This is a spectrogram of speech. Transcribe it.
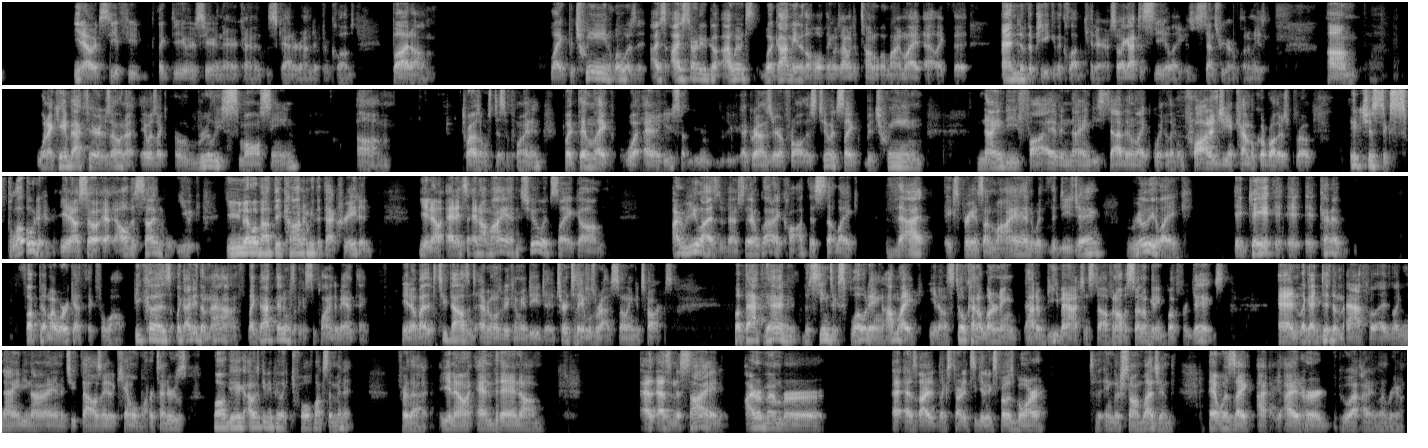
you know, I'd see a few like dealers here and there kind of scattered around different clubs, but um, like between what was it? I I started to go. I went. What got me into the whole thing was I went to Tunnel and Limelight at like the end of the peak of the club kid era. So I got to see like it's sensory overload, amazing. Um, when I came back to Arizona, it was like a really small scene. Um, to where I was almost disappointed. But then, like what and you said, you at ground zero for all this too. It's like between 95 and 97, like like when Prodigy and Chemical Brothers broke, it just exploded. You know, so all of a sudden you you know about the economy that that created you know and it's and on my end too it's like um i realized eventually i'm glad i caught this that like that experience on my end with the djing really like it gave it, it, it kind of fucked up my work ethic for a while. Because like i did the math like back then it was like a supply and demand thing. You know by the 2000s everyone was becoming a dj turntables were out selling guitars but back then, the scene's exploding. I'm like, you know, still kind of learning how to beat match and stuff. And all of a sudden, I'm getting booked for gigs. And like I did the math for like 99 or 2000, I did a Camel Bartenders ball gig. I was getting paid like 12 bucks a minute for that, you know? And then, um, as, as an aside, I remember as I like started to get exposed more to the English Shaun legend, it was like I, I had heard who I, I don't remember who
